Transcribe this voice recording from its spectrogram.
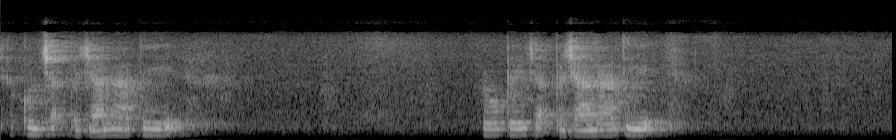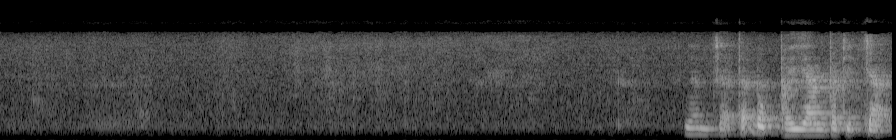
จะคุณจะพิชานาทีรูปจะปชานาติ ยันจะตะลุกพยายามปฏิจจ์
